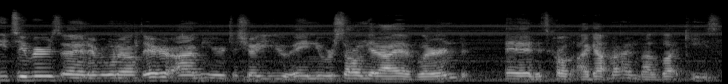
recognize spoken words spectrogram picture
YouTubers and everyone out there, I'm here to show you a newer song that I have learned, and it's called I Got Mine by the Black Keys.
